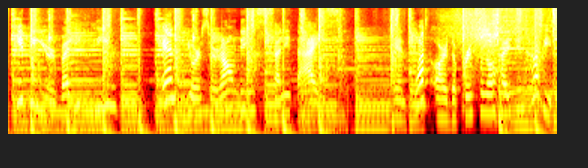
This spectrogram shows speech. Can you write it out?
keeping your body clean and your surroundings sanitized. And what are the personal hygiene habits?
